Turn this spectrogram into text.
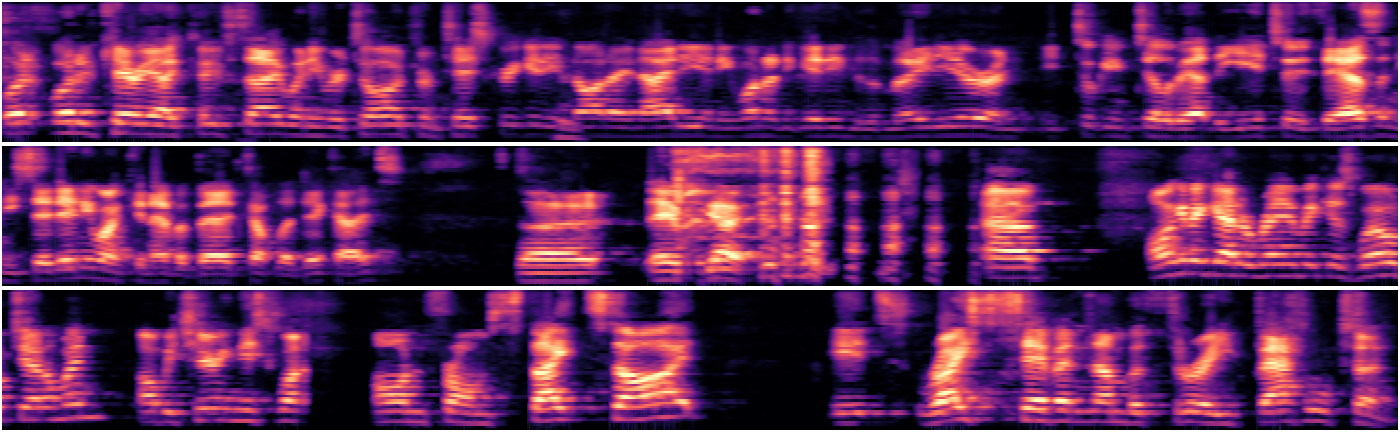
what, what, did Kerry O'Keefe say when he retired from Test cricket in 1980 and he wanted to get into the media and it took him till about the year 2000? He said anyone can have a bad couple of decades. So there we go. um, I'm going to go to Randwick as well, gentlemen. I'll be cheering this one on from stateside. It's race seven, number three, Battleton,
